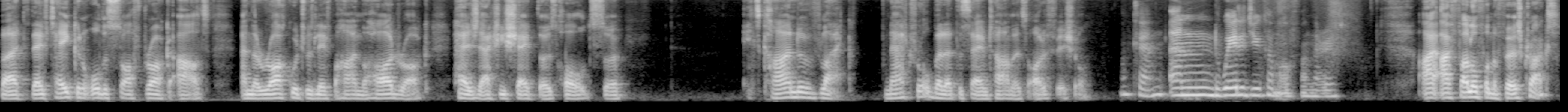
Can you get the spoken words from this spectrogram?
but they've taken all the soft rock out and the rock which was left behind, the hard rock, has actually shaped those holes. So it's kind of like natural, but at the same time it's artificial. Okay. And where did you come off on the route? I, I fell off on the first crux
